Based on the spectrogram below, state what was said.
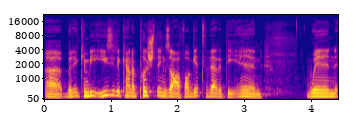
uh, but it can be easy to kind of push things off. I'll get to that at the end. When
